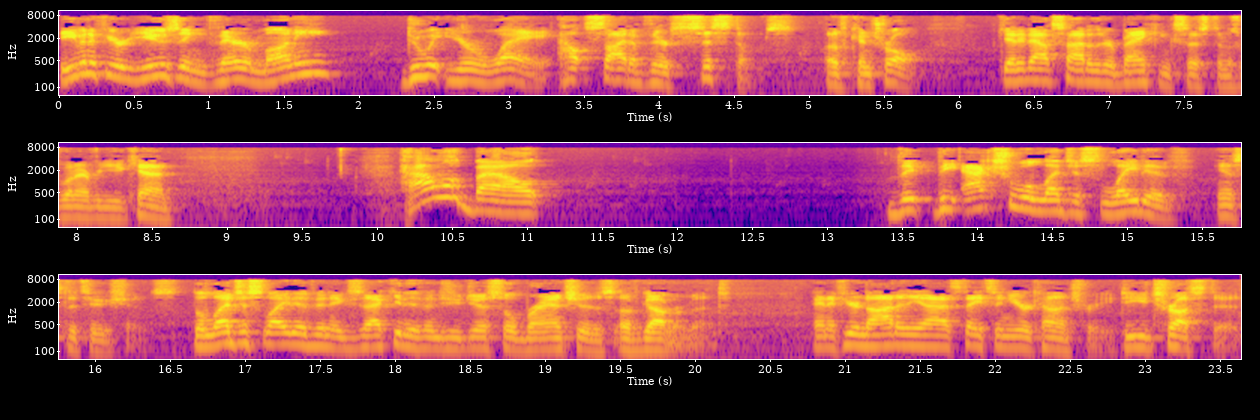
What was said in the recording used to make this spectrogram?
Even if you're using their money, do it your way outside of their systems of control. Get it outside of their banking systems whenever you can. How about the, the actual legislative institutions, the legislative and executive and judicial branches of government. And if you're not in the United States in your country, do you trust it?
